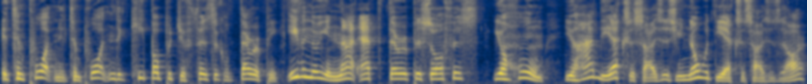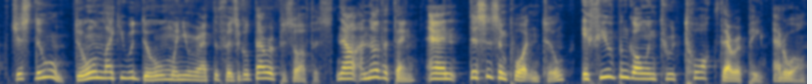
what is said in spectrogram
it's important. It's important to keep up with your physical therapy. Even though you're not at the therapist's office, you're home. You have the exercises. You know what the exercises are. Just do them. Do them like you would do them when you were at the physical therapist's office. Now, another thing, and this is important too, if you've been going through talk therapy at all,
